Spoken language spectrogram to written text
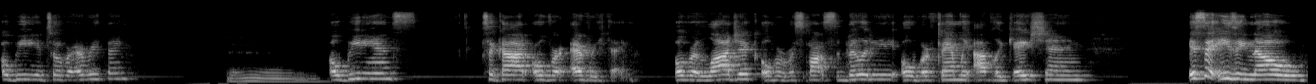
Obedience over everything. Mm. Obedience to God over everything over logic, over responsibility, over family obligation. It's an easy no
